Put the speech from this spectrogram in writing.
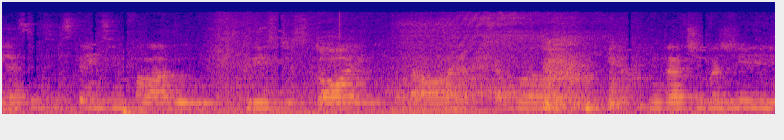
E essa insistência em falar do Cristo histórico toda hora é uma tentativa de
